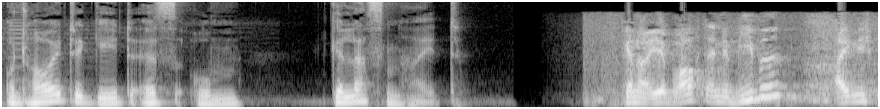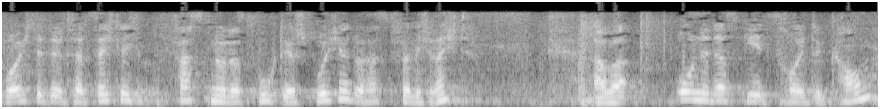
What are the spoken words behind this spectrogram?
und heute geht es um Gelassenheit. Genau, ihr braucht eine Bibel. Eigentlich bräuchtet ihr tatsächlich fast nur das Buch der Sprüche. Du hast völlig recht. Aber ohne das geht es heute kaum.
